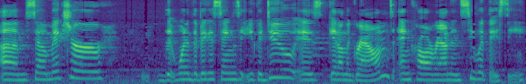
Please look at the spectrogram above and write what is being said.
Um, so make sure the, one of the biggest things that you could do is get on the ground and crawl around and see what they see.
